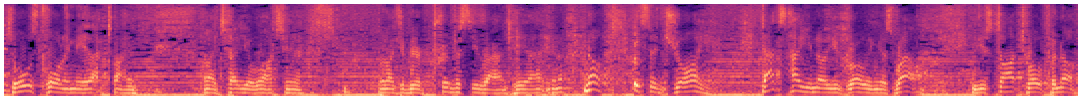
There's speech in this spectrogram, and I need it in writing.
He's always calling me that time. I tell you what, you know, like a bit of privacy around here, you know. No, it's a joy. That's how you know you're growing as well. If you start to open up.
